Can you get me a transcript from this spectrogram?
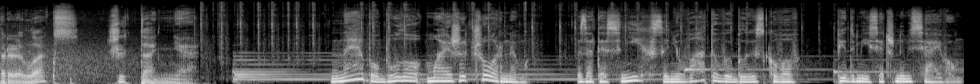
Релакс читання. Небо було майже чорним, зате сніг синювато виблискував під місячним сяйвом.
